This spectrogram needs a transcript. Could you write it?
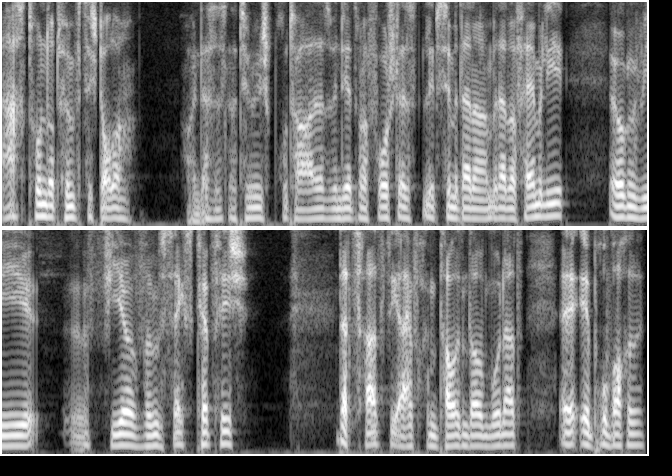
850 Dollar. Und das ist natürlich brutal. Also wenn du jetzt mal vorstellst, lebst hier mit deiner, mit deiner Family, irgendwie äh, vier, fünf, sechs köpfig, da zahlst du dir einfach einen Tausender im Monat äh, pro Woche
